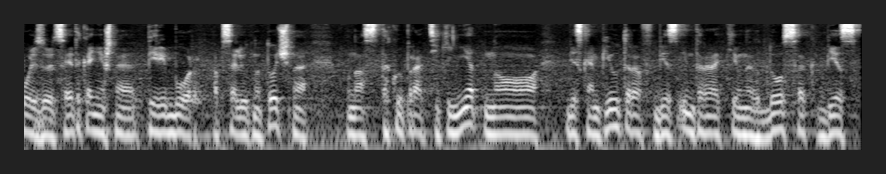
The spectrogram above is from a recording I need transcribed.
пользуются. Это, конечно, перебор, абсолютно точно. У нас такой практики нет, но без компьютеров, без интерактивных досок, без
